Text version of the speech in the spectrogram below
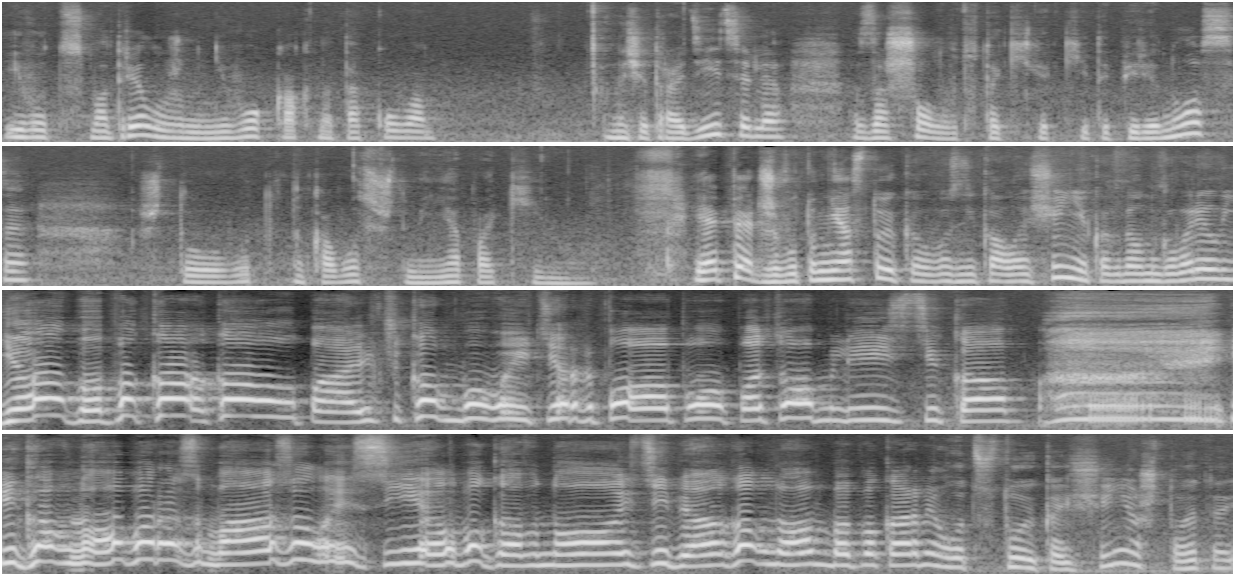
и вот смотрел уже на него как на такого значит, родителя, зашел вот в такие какие-то переносы, что вот на кого-то, что меня покинул. И опять же, вот у меня стойко возникало ощущение, когда он говорил, я бы покакал, пальчиком бы вытер по потом листиком, и говно бы размазал, и съел бы говно, и тебя говном бы покормил. Вот стойкое ощущение, что это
